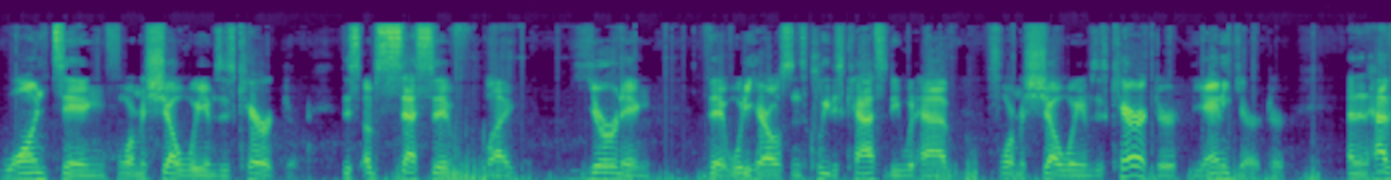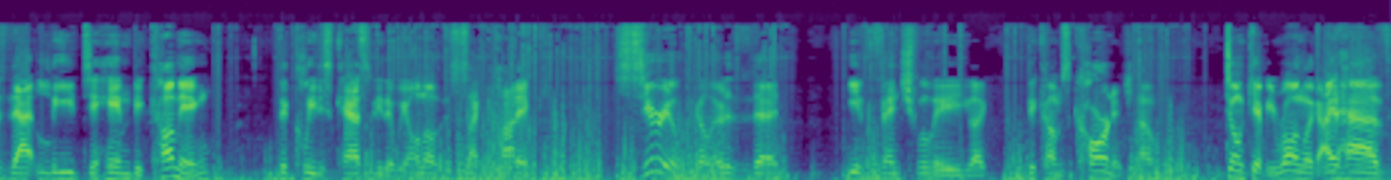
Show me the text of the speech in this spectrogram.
wanting for Michelle Williams' character. This obsessive, like, yearning that Woody Harrelson's Cletus Kasady would have for Michelle Williams' character, the Annie character, and then have that lead to him becoming the Cletus Kasady that we all know, the psychotic serial killer that eventually like becomes Carnage. Now, don't get me wrong, like I'd have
